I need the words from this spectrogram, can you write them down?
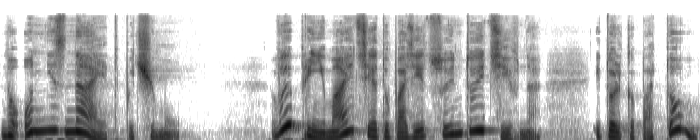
но он не знает, почему. Вы принимаете эту позицию интуитивно, и только потом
